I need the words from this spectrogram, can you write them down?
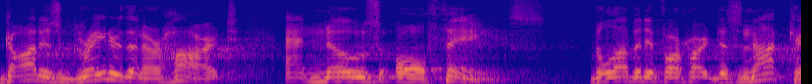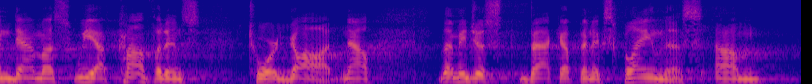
God is greater than our heart and knows all things. Beloved, if our heart does not condemn us, we have confidence toward God. Now, let me just back up and explain this. Um,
